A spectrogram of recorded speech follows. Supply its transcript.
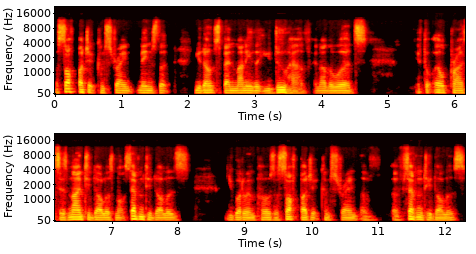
A soft budget constraint means that you don't spend money that you do have. In other words, if the oil price is $90, not $70, you've got to impose a soft budget constraint of, of $70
